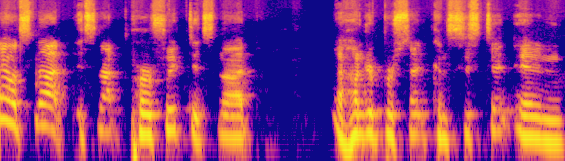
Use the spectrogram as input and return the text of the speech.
Now it's not it's not perfect. It's not 100% consistent and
